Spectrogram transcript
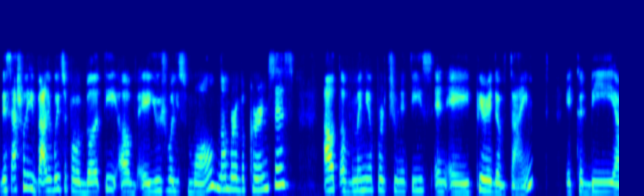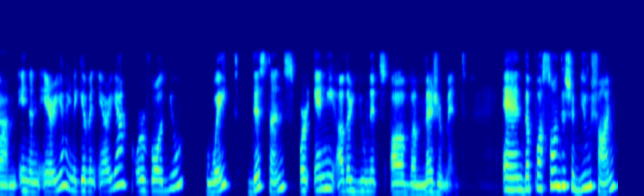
this actually evaluates the probability of a usually small number of occurrences out of many opportunities in a period of time. It could be um, in an area, in a given area, or volume, weight, distance, or any other units of uh, measurement. And the Poisson distribution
